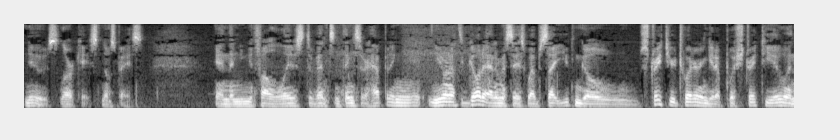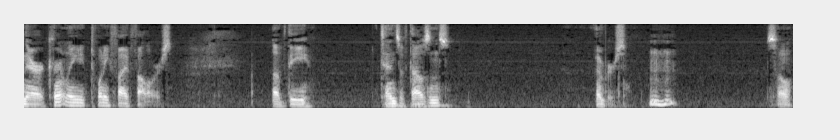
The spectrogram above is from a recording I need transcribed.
news, lowercase, no space. And then you can follow the latest events and things that are happening. You don't have to go to NMSA's website. You can go straight to your Twitter and get it pushed straight to you. And there are currently 25 followers of the tens of thousands members. Mm-hmm. So,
